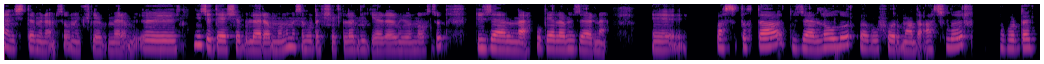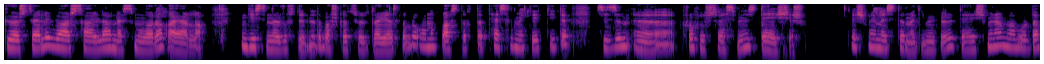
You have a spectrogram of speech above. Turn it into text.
Yəni istəmirəmsə onu yükləyə bilmərəm. E, necə dəyişə bilərəm bunu? Məsələn, buradakı şəkillərin digərlərini görmək üçün düzənlə bu qələm üzərinə e, basdıqda düzənli olur və bu formada açılır. Burada görsəli varsayılan rəsm olaraq ayarla. İngilis dilində, rus dilində də başqa sözlər yazılır. Onu basdıqda, təslim etdikdə sizin e, profil rəsminiz dəyişir. Dəyişmək istəmədiyimə görə dəyişmirəm və burada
